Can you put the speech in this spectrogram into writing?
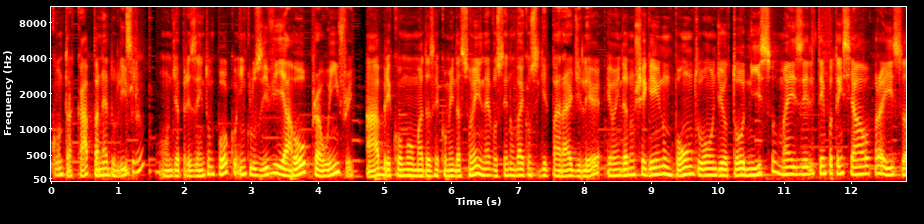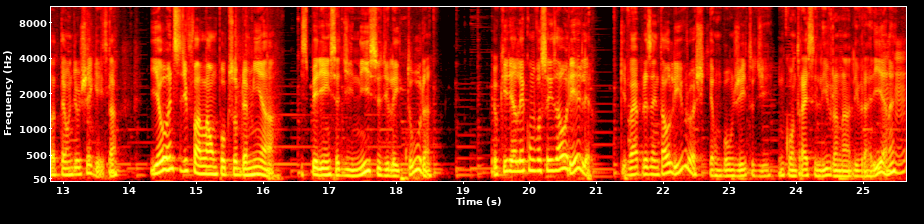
contracapa, né, do livro, Sim. onde apresenta um pouco. Inclusive a Oprah Winfrey abre como uma das recomendações, né? Você não vai conseguir parar de ler. Eu ainda não cheguei num ponto onde eu tô nisso, mas ele tem potencial para isso até onde eu cheguei, tá? E eu antes de falar um pouco sobre a minha experiência de início de leitura, eu queria ler com vocês a orelha, que vai apresentar o livro. Acho que é um bom jeito de encontrar esse livro na livraria, né?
